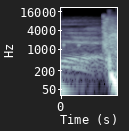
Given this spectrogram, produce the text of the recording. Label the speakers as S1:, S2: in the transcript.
S1: Yeah.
